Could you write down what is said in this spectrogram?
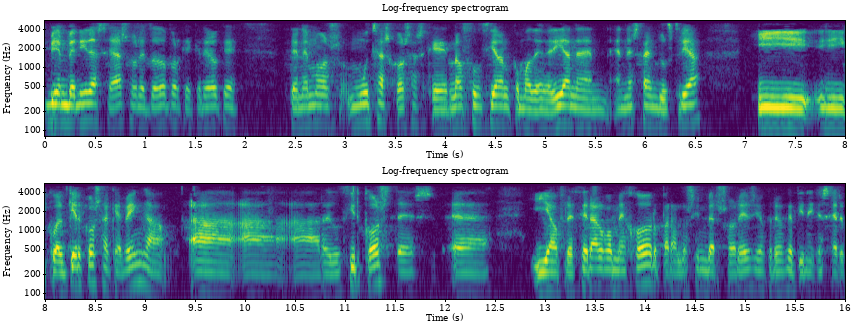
bienvenida sea sobre todo porque creo que tenemos muchas cosas que no funcionan como deberían en, esta industria y, cualquier cosa que venga a, reducir costes eh, y a ofrecer algo mejor para los inversores, yo creo que tiene que ser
